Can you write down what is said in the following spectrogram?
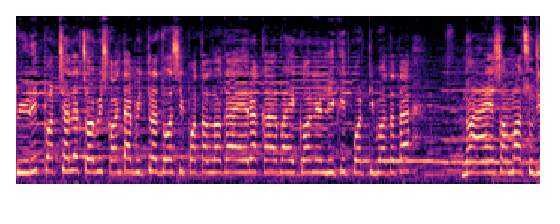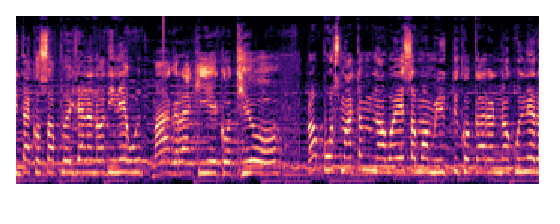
पीडित पक्षले चौबिस घन्टाभित्र दोषी पत्ता लगाएर कारवाही गर्ने लिखित प्रतिबद्धता नआएसम्म सुजिताको सप लैजान नदिने माग राखिएको थियो। र पोस्टमार्टम नभएसम्म मृत्युको कारण नखुल्ने र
